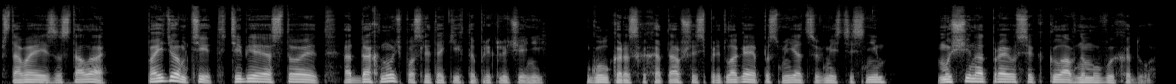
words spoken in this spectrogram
вставая из-за стола. «Пойдем, Тит, тебе стоит отдохнуть после таких-то приключений. Гулко расхохотавшись, предлагая посмеяться вместе с ним, мужчина отправился к главному выходу.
